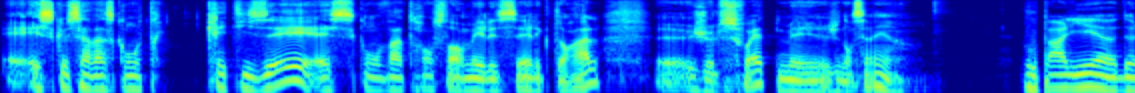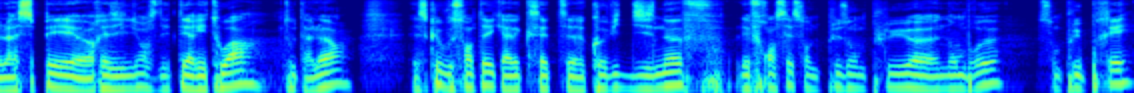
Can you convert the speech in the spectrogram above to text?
Est-ce que ça va se concrétiser? Est-ce qu'on va transformer l'essai électoral? Je le souhaite, mais je n'en sais rien. Vous parliez euh, de l'aspect euh, résilience des territoires tout à l'heure. Est-ce que vous sentez qu'avec cette euh, Covid-19, les Français sont de plus en plus nombreux, sont plus prêts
